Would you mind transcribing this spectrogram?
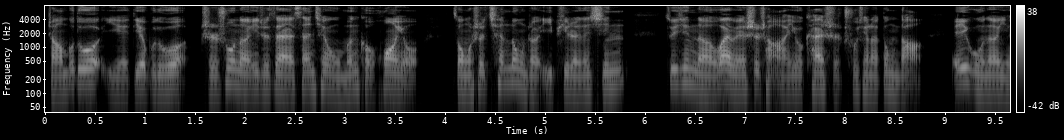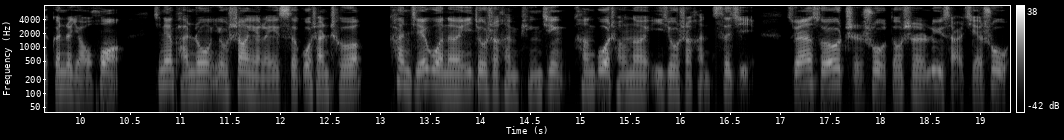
涨不多也跌不多，指数呢一直在三千五门口晃悠，总是牵动着一批人的心。最近呢外围市场啊又开始出现了动荡，A 股呢也跟着摇晃。今天盘中又上演了一次过山车，看结果呢依旧是很平静，看过程呢依旧是很刺激。虽然所有指数都是绿色结束。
